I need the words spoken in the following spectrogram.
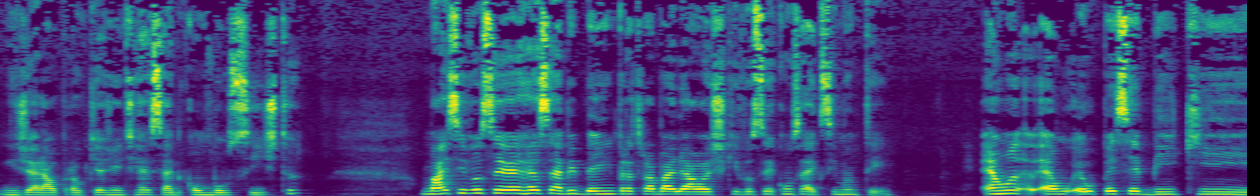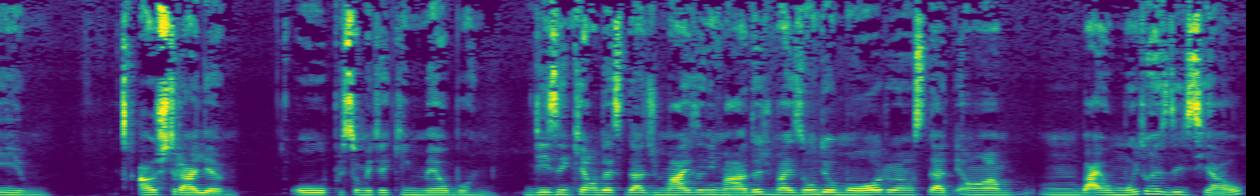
em geral para o que a gente recebe como bolsista. Mas se você recebe bem para trabalhar, eu acho que você consegue se manter. É é, eu percebi que a Austrália, ou principalmente aqui em Melbourne, dizem que é uma das cidades mais animadas, mas onde eu moro é uma cidade, é uma, um bairro muito residencial.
